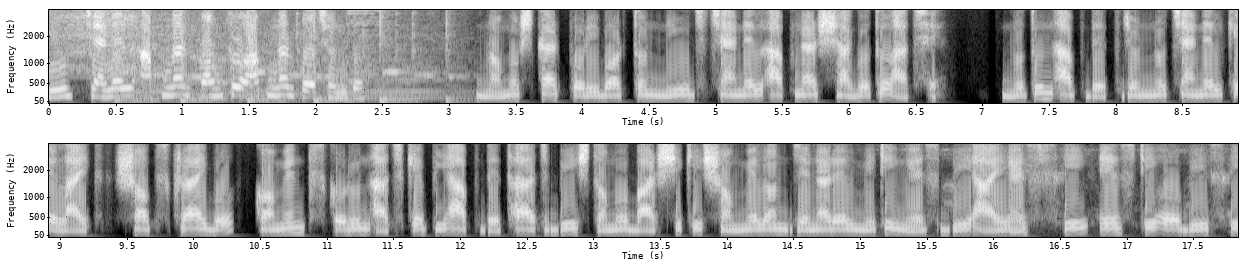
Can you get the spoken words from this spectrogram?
নিউজ চ্যানেল আপনার কণ্ঠ আপনার পছন্দ। নমস্কার, পরিবর্তন নিউজ চ্যানেল আপনার স্বাগত আছে। নতুন আপডেট জন্য চ্যানেলকে লাইক, সাবস্ক্রাইব ও কমেন্টস করুন। আজকে পি আপডেট, আজ বিশতম বার্ষিকী সম্মেলন general meeting, S BISC ST OBC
